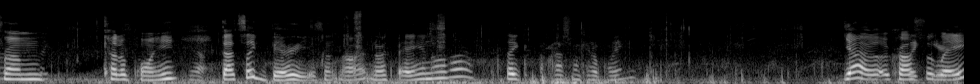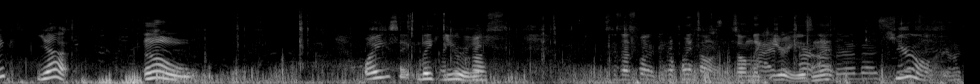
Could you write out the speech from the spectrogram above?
From like- Kettle Point. Yeah. That's like Barrie, isn't it not? North Bay and all that? Like, Across from Kettle Point? yeah, across Lake the Erie? lake. Yeah. No. Why are you saying Lake Like Erie? Because that's what Kettle Plain's on. It's on Lake Either- Erie, isn't it? either of Huron.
